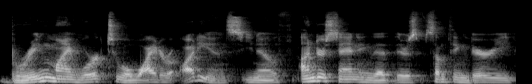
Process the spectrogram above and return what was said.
bring my work to a wider audience, you know, understanding that there's something very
